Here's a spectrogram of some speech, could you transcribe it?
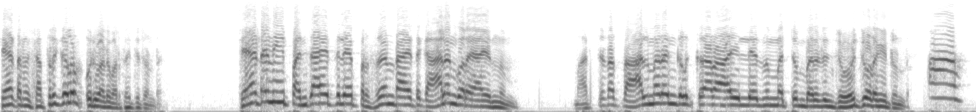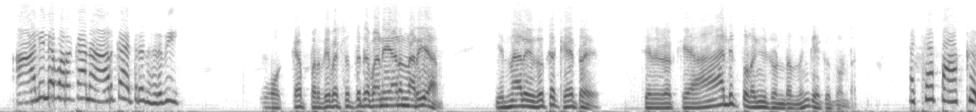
ചേട്ടന് ശത്രുക്കളും ഒരുപാട് വർദ്ധിച്ചിട്ടുണ്ട്. ചേട്ടൻ ഈ പഞ്ചായത്തിലെ പ്രസിഡന്റായിട്ട് കാലം കുറയായെന്നും മറ്റിടത്ത് താൽമരം കിൾക്കാറായില്ലെന്നും മറ്റും പലരും ചോദിച്ചു തുടങ്ങിയിട്ടുണ്ട്. ആലില പറക്കാൻ ആർക്കാ എത്ര ധൃതി? ഒക്കെ പ്രതിപക്ഷത്തിന്റെ പണിയാണെന്ന് അറിയാം എന്നാൽ ഇതൊക്കെ കേട്ട് ചിലരൊക്കെ ആടി തുടങ്ങിയിട്ടുണ്ടെന്നും കേൾക്കുന്നുണ്ട്. അച്ഛാ പാക്ക്.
